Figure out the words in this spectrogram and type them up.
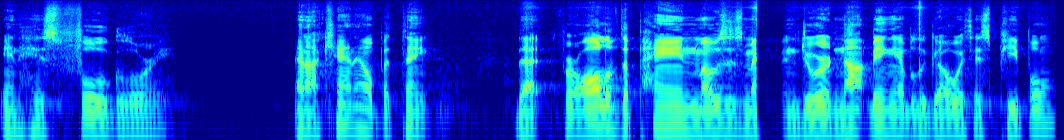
in his full glory. And I can't help but think that for all of the pain Moses may have endured not being able to go with his people,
